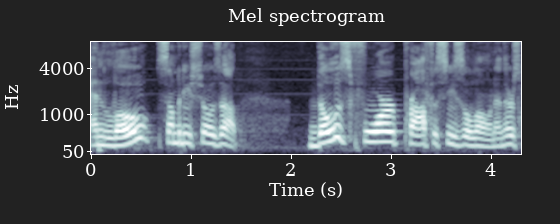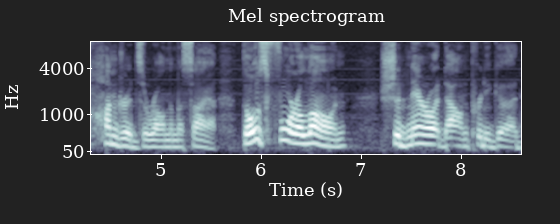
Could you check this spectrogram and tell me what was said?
And lo, somebody shows up. Those four prophecies alone, and there's hundreds around the Messiah, those four alone should narrow it down pretty good.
